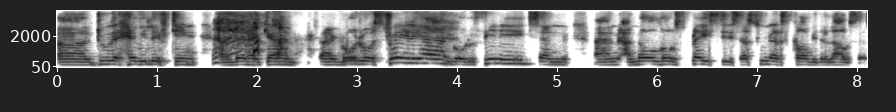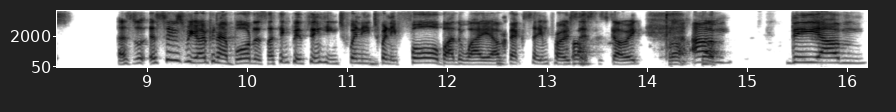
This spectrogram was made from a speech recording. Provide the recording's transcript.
uh, do the heavy lifting, and then I can uh, go to Australia and go to Phoenix and, and and all those places as soon as COVID allows us. As, as soon as we open our borders, I think we're thinking 2024. By the way, our vaccine process is going. Um, the um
